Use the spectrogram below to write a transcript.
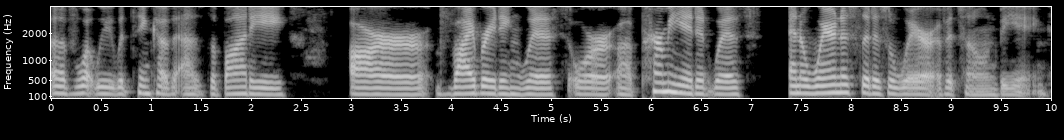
of what we would think of as the body are vibrating with or uh, permeated with an awareness that is aware of its own being.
